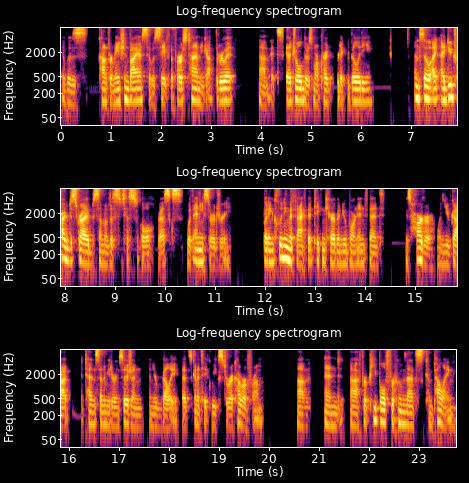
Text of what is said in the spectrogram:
It was confirmation bias, it was safe the first time, you got through it um, it's scheduled, there's more predictability. And so I, I do try to describe some of the statistical risks with any surgery, but including the fact that taking care of a newborn infant is harder when you've got a 10 centimeter incision in your belly that's going to take weeks to recover from. Um, and uh, for people for whom that's compelling,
